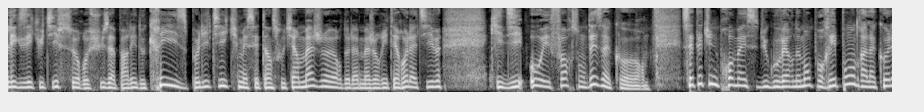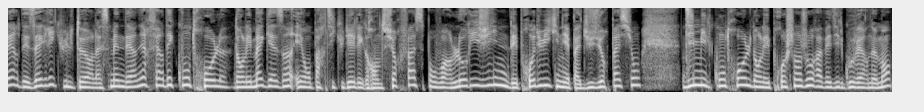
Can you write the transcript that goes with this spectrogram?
L'exécutif se refuse à parler de crise politique, mais c'est un soutien majeur de la majorité relative qui dit haut et fort son désaccord. C'était une promesse du gouvernement pour répondre à la colère des agriculteurs la semaine dernière, faire des contrôles dans les magasins et en particulier les grandes surfaces pour voir l'origine des produits, qu'il n'y ait pas d'usurpation. 10 000 contrôles dans les prochains jours, avait dit le gouvernement.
